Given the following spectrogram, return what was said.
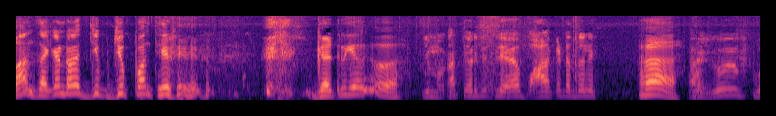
ಒಂದು ಸೆಕೆಂಡ್ ಒಳಗೆ ಜಿಪ್ ಜಿಪ್ ಅಂತ ಹೇಳಿ. ಗಟ್ರಿಗೆ ಹೋಗು. ಮಗ ತೆಡ್ದಿತ್ಲೆ ಭಾಳ ಕೆಟ್ಟದ್ದನಿ ಹಾಂ. ಅಯ್ಯೋ ಪ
